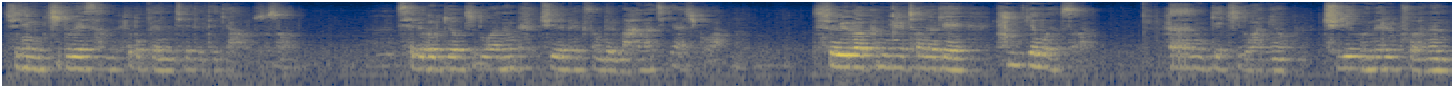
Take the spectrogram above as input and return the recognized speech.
주님 기도의 삶 회복되는 저희들 되게 하옵소서. 새벽을 깨어 기도하는 주의 백성들 많아지게 하시고 수요일과 금요일 저녁에 함께 모여서 하나님께 기도하며 주의 은혜를 구하는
